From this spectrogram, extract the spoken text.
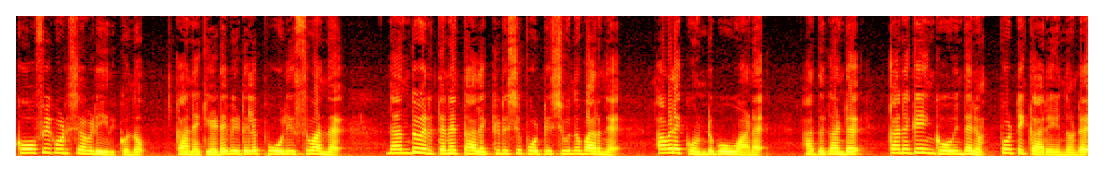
കോഫി കുടിച്ച് അവിടെ ഇരിക്കുന്നു. കനകയുടെ വീട്ടിൽ പോലീസ് വന്ന് നന്ദു ഒരുത്തനെ തലക്കിടിച്ച് പൊട്ടിച്ചു എന്ന് പറഞ്ഞ് അവളെ കൊണ്ടുപോവാണ് അത് കണ്ട് കനകയും ഗോവിന്ദനും പൊട്ടിക്കരയുന്നുണ്ട്.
